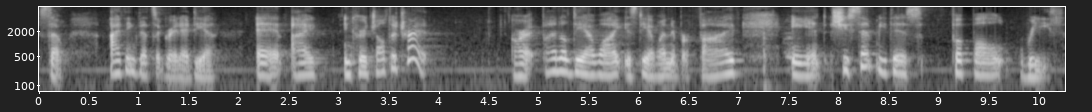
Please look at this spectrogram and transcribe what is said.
So I think that's a great idea. And I encourage y'all to try it. All right, final DIY is DIY number five. And she sent me this football wreath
